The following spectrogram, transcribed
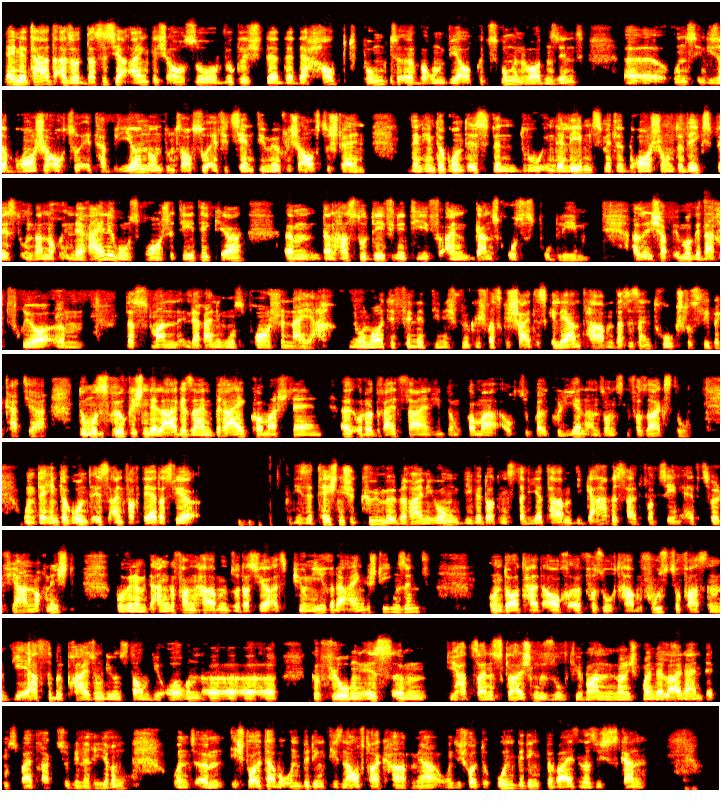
Ja, in der Tat, also das ist ja eigentlich auch so wirklich der, der, der Hauptpunkt, äh, warum wir auch gezwungen worden sind, äh, uns in dieser Branche auch zu etablieren und uns auch so effizient wie möglich aufzustellen. Denn Hintergrund ist, wenn du in der Lebensmittelbranche unterwegs bist und dann noch in der Reinigungsbranche tätig, ja, ähm, dann hast du definitiv ein ganz großes Problem. Also ich habe immer gedacht früher, ähm, dass man in der Reinigungsbranche, naja, nur Leute findet, die nicht wirklich was Gescheites gelernt haben. Das ist ein Trugschluss, liebe Katja. Du musst wirklich in der Lage sein, drei Kommastellen äh, oder drei Zahlen hinterm Komma auch zu kalkulieren, ansonsten versagst du. Und der Hintergrund ist einfach der, dass wir diese technische Kühlmüllbereinigung, die wir dort installiert haben, die gab es halt vor 10, 11, 12 Jahren noch nicht, wo wir damit angefangen haben, so dass wir als Pioniere da eingestiegen sind und dort halt auch äh, versucht haben, Fuß zu fassen. Die erste Bepreisung, die uns da um die Ohren äh, äh, äh, geflogen ist, ähm, die hat seinesgleichen gesucht. Wir waren noch nicht mal in der Lage, einen Deckungsbeitrag zu generieren. Und ähm, ich wollte aber unbedingt diesen Auftrag haben, ja. Und ich wollte unbedingt beweisen, dass ich es kann.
